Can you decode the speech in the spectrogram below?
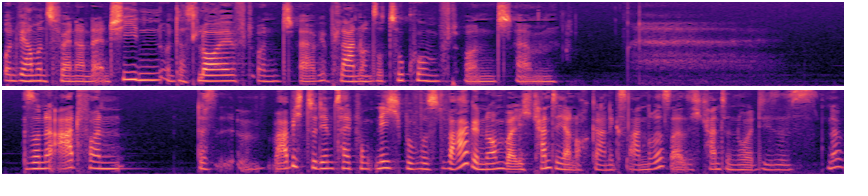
und wir haben uns füreinander entschieden und das läuft und äh, wir planen unsere Zukunft und ähm, so eine Art von das äh, habe ich zu dem Zeitpunkt nicht bewusst wahrgenommen, weil ich kannte ja noch gar nichts anderes. Also ich kannte nur dieses, ne,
